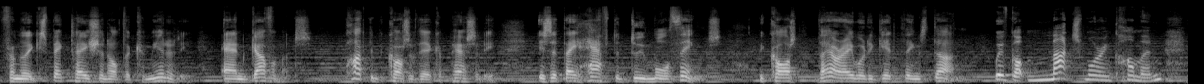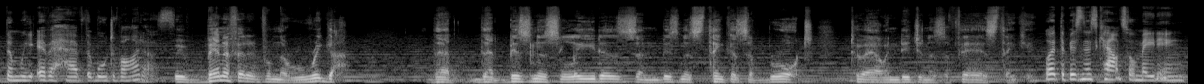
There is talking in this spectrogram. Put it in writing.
from the expectation of the community and governments, partly because of their capacity, is that they have to do more things because they are able to get things done. We've got much more in common than we ever have that will divide us. We've benefited from the rigour that, that business leaders and business thinkers have brought to our Indigenous affairs thinking. Well, at the Business Council meeting,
